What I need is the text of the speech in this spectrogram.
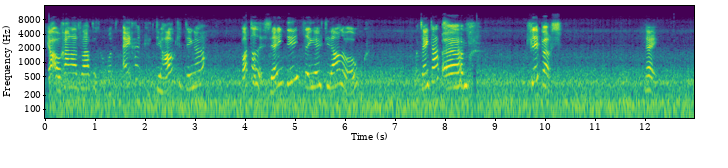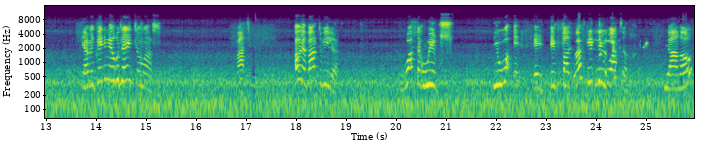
Ja, we gaan naar het water toe. Want eigenlijk, die houten dingen... Wat dat zijn die? Die heeft die dan ook. Wat zijn dat? Ehm, flippers. Nee, Ja, maar ik weet niet meer hoe het heet, Thomas. water. Oh ja, waterwielen. Waterwheels. Die wa ik, ik, ik val in de water. Piano.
